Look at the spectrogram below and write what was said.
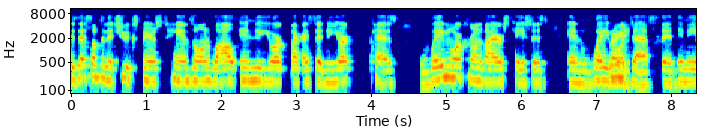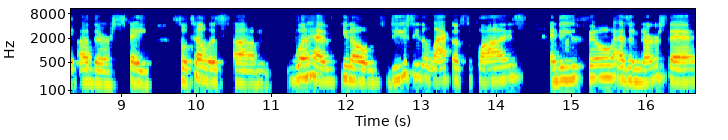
Is that something that you experienced hands on while in New York? Like I said, New York has way more coronavirus cases and way more deaths than any other state. So tell us, um, what have, you know, do you see the lack of supplies? And do you feel as a nurse that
